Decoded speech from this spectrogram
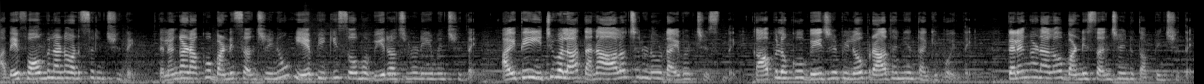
అదే ఫార్ములాను అనుసరించింది. తెలంగాణకు బండి సంజయ్ను ఏపీకి సోమ వీరాజును నియమించింది. అయితే ఇటీవల తన ఆలోచనను డైవర్ట్ చేసింది. కాపులకు బీజేపీలో ప్రాధాన్యం తగ్గిపోయింది. తెలంగాణలో బండి సంజయ్ను తప్పించింది.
